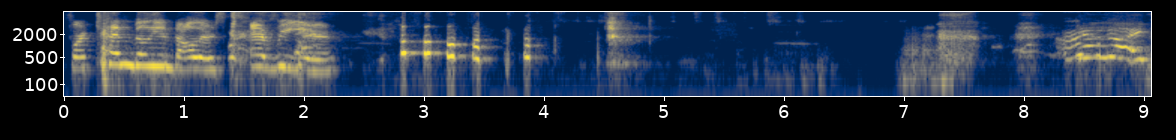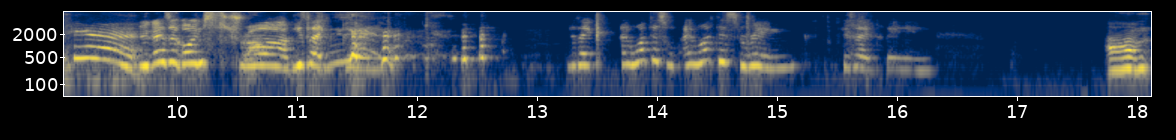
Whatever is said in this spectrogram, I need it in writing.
for ten billion dollars every year? Yeah, no, I You guys are going strong. He's like, babe. You're like, I want this. I want this ring. He's like, babe. um.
